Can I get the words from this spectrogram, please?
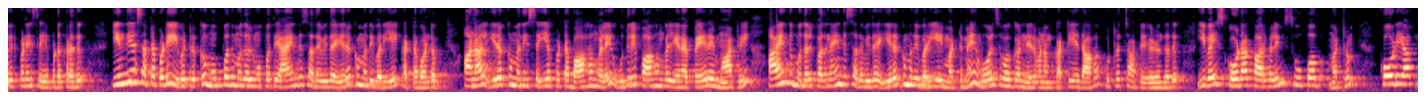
விற்பனை செய்யப்படுகிறது. இந்திய சட்டப்படி இவற்றுக்கு முப்பது முதல் முப்பத்தி ஐந்து சதவீத இறக்குமதி வரியை கட்ட வேண்டும். ஆனால் இறக்குமதி செய்யப்பட்ட பாகங்களை உதிரி பாகங்கள் என பெயரை மாற்றி ஐந்து முதல் பதினைந்து சதவீத இறக்குமதி வரியை மட்டுமே வேர்ல்ஸ்வேகன் நிறுவனம் கட்டியதாக குற்றச்சாட்டு எழுந்தது. இவை ஸ்கோடா கார்களின் சூப்பர் மற்றும் கோடியாக்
